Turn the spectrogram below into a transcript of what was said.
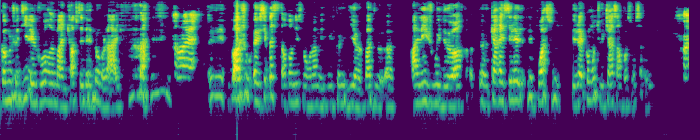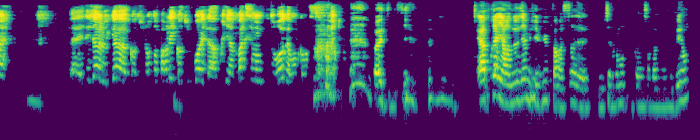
Comme je dis, les joueurs de Minecraft, c'est des no-life. ouais. Va jouer, euh, je sais pas si t'as entendu ce moment-là, mais vu il dit, euh, va de, euh, aller jouer dehors, euh, caresser les, les, poissons. Déjà, comment tu veux caresser un poisson, ça Ouais. Bah, déjà, le gars, quand tu l'entends parler, quand tu vois, il a pris un maximum de drogue avant de commencer Ouais, tu dis. Et après, il y a un deuxième, j'ai vu, enfin, ça, c'est vraiment comment ça va m'enlever, hein.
